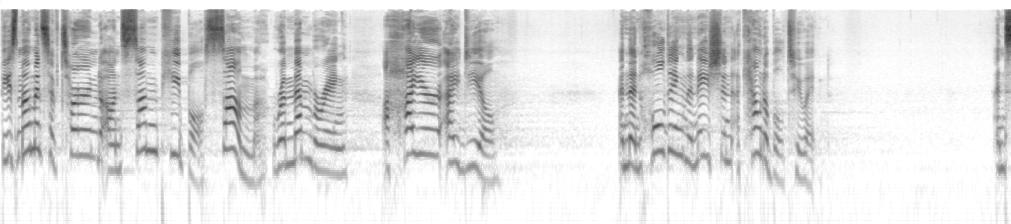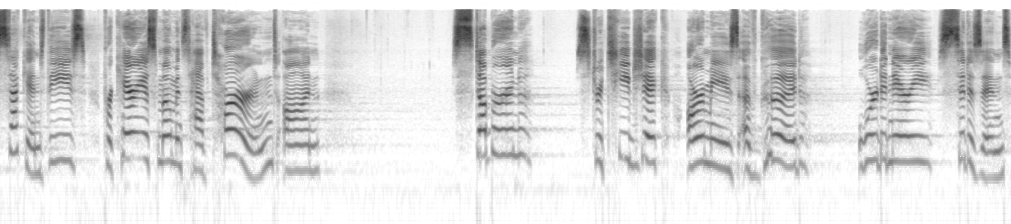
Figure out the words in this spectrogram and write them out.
these moments have turned on some people, some remembering a higher ideal and then holding the nation accountable to it. And second, these precarious moments have turned on stubborn, strategic armies of good, ordinary citizens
